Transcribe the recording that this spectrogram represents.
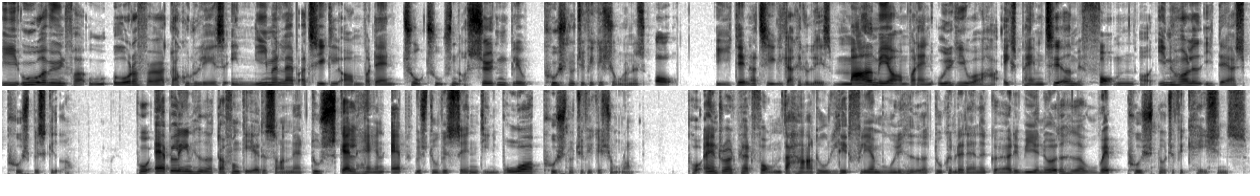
I ugerevyen fra uge 48, der kunne du læse en Nieman Lab artikel om, hvordan 2017 blev push-notifikationernes år. I den artikel der kan du læse meget mere om, hvordan udgivere har eksperimenteret med formen og indholdet i deres push-beskeder. På Apple-enheder der fungerer det sådan, at du skal have en app, hvis du vil sende dine brugere push-notifikationer. På Android-platformen der har du lidt flere muligheder. Du kan blandt andet gøre det via noget, der hedder Web Push Notifications.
